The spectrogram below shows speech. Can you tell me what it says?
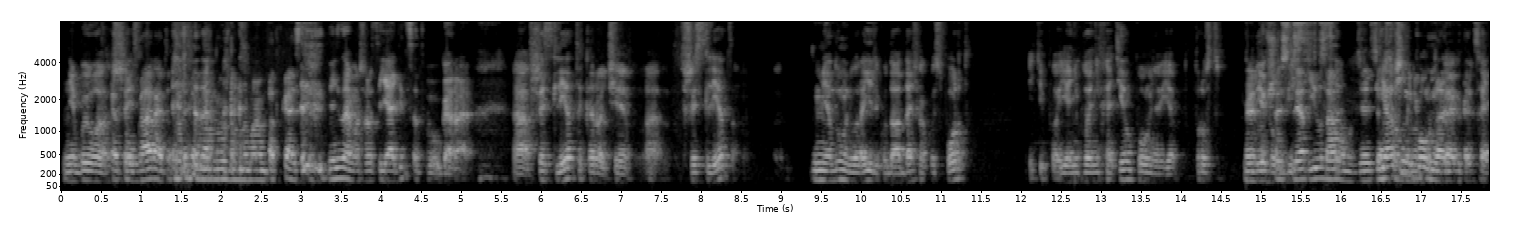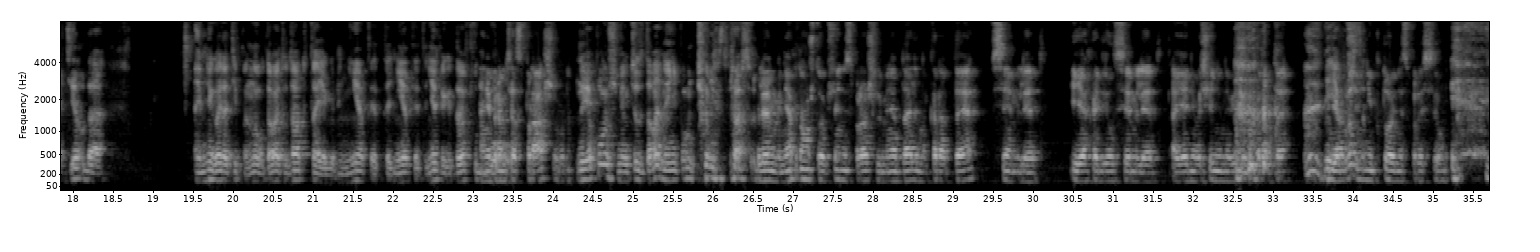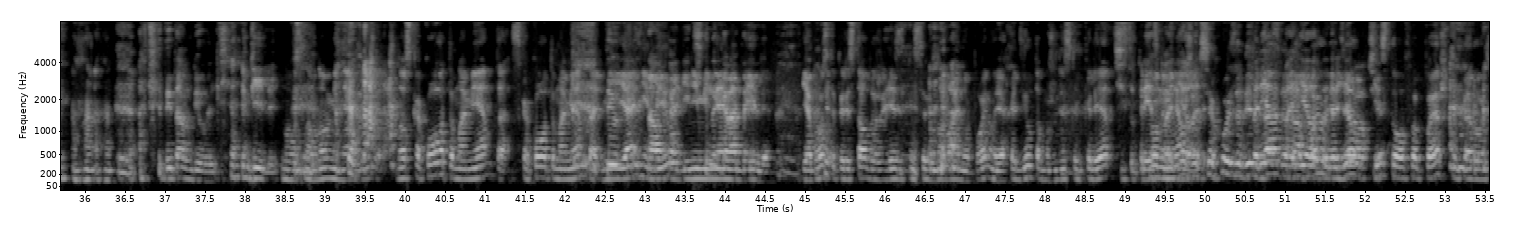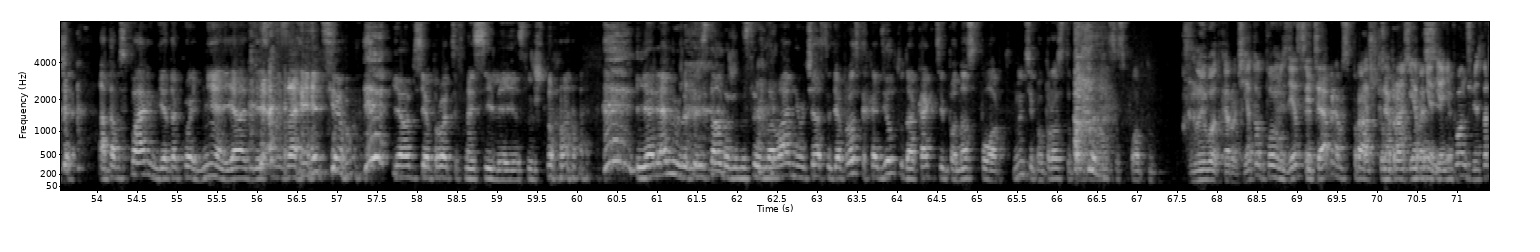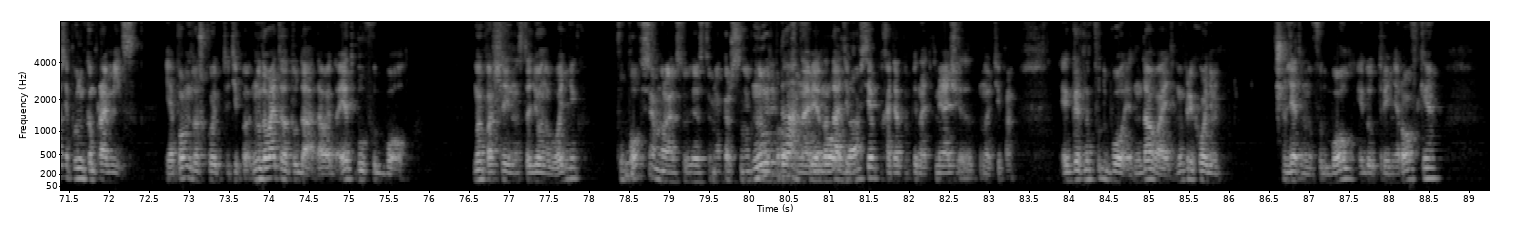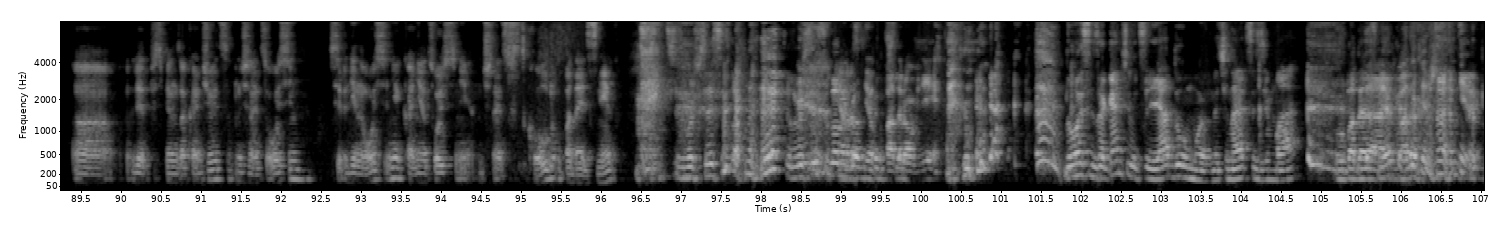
мне было Это 6... угара, это то, что мне нужно на моем подкасте. Я не знаю, может, просто я один с этого угораю. А, В 6 лет, короче, а, в 6 лет меня думали родители, куда отдать, в какой спорт. И, типа, я никуда не хотел, помню, я просто Блин, в бегал, 6 лет в бесился. дети Я вообще не помню, как, как хотел, да. И мне говорят, типа, ну, давай туда, туда. Я говорю, нет, это нет, это нет. Мне говорят, давай футбол. Они прям тебя спрашивали. Ну, я помню, что меня что-то задавали, но я не помню, что меня спрашивали. Блин, меня потому что вообще не спрашивали. Меня дали на карате в 7 лет. И я ходил 7 лет. А я не, вообще ненавидел карате. Меня я вообще просто... никто не спросил. А ты, ты там бил или тебя били? Ну, в основном меня били. Но с какого-то момента, с какого-то момента Ты ни я не бил, ни меня не били. Я просто перестал даже ездить на соревнования, понял? Я ходил там уже несколько лет. Чисто пресс Ну, на меня уже все хуй забили. Пресс Да, да, понял? Я делал тренировке. чистого ФПшку, короче. А там спарринг, я такой, не, я здесь не за этим. Я вообще против насилия, если что. Я реально уже перестал даже на соревновании участвовать. Я просто ходил туда как, типа, на спорт. Ну, типа, просто заниматься спортом. Ну и вот, короче, я только помню с детства... И тебя прям спрашивают. тебя Компро- прям я, нет, я не помню, что меня спрашивали, я помню компромисс. Я помню тоже какой-то, типа, ну давай тогда туда, давай. Это был футбол. Мы пошли на стадион Водник. Футбол всем нравится в детстве, мне кажется, никто Ну не да, против наверное, футбола, да, типа все хотят попинать мяч, ну типа. И говорят, на футбол. Я говорю, ну давайте. Мы приходим летом на футбол, идут тренировки, лето постепенно заканчивается, начинается осень, середина осени, конец осени, начинается холодно, выпадает снег. Сейчас будешь все сезоны Я рассказал подробнее. Ну, осень заканчивается, я думаю, начинается зима, выпадает Да, снег. выпадает снег.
